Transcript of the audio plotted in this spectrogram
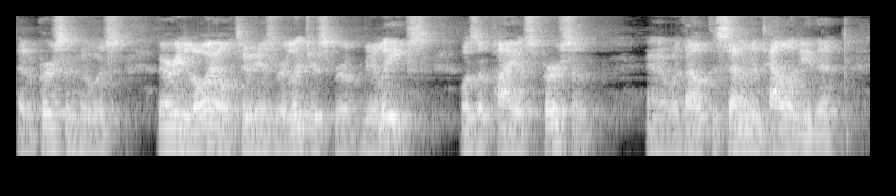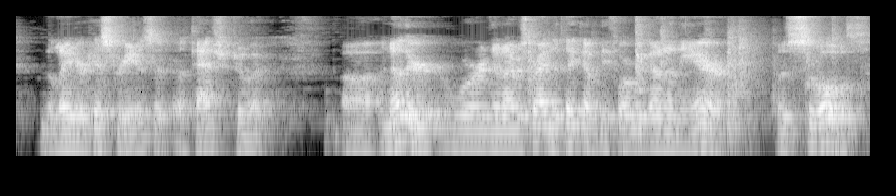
That a person who was very loyal to his religious be- beliefs was a pious person, and without the sentimentality that the later history is attached to it. Uh, another word that I was trying to think of before we got on the air was sloth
